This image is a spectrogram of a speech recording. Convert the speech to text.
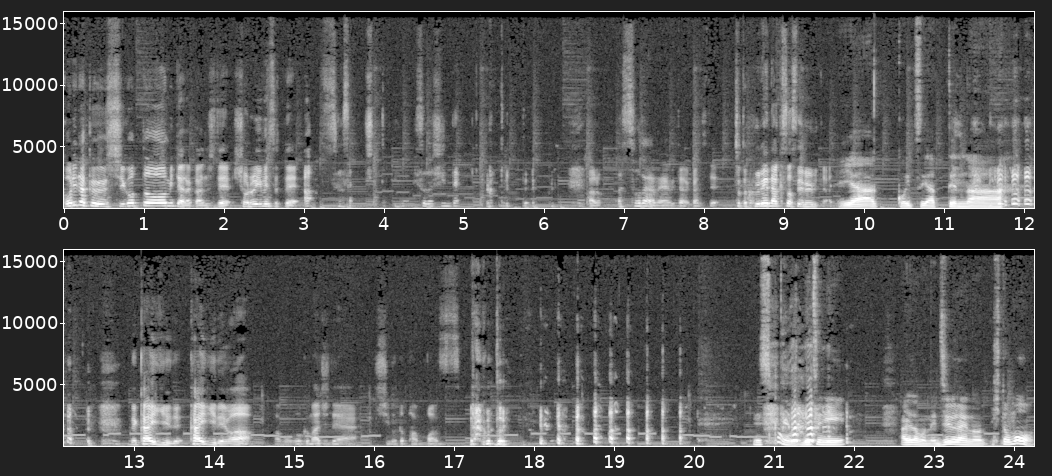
ゴリラくん仕事みたいな感じで書類見せて、あ、すいません。ちょっと今忙しいんで。って言って。あの、あ、そうだよね。みたいな感じで。ちょっと触れなくさせるみたいな。いやー、こいつやってんなー で、会議で、会議では、あ、もう僕マジで仕事パンパンっす。みたいなこと言ってでしかも別に、あれだもんね、従来の人も、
